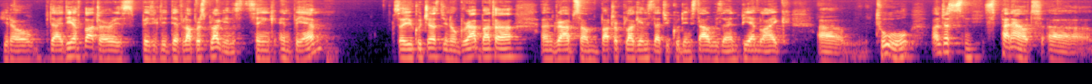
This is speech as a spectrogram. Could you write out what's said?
You know the idea of butter is basically developers plugins think npm so you could just you know grab butter and grab some butter plugins that you could install with the npm like um, tool and just span out uh,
